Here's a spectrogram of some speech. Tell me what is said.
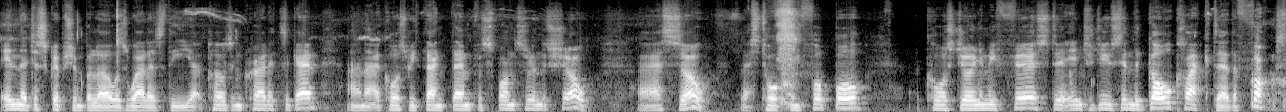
in the description below, as well as the uh, closing credits again. And uh, of course, we thank them for sponsoring the show. Uh, so, let's talk some football. Of course, joining me first, introducing the goal collector, the fox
